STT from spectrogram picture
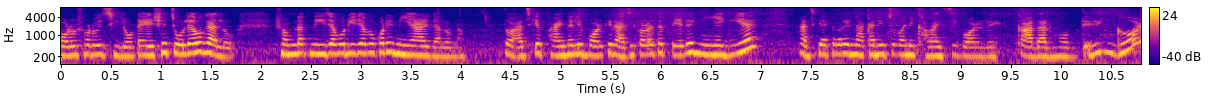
বড় সড়োই ছিল। ওটা এসে চলেও গেল। সোমনাথ নিয়ে যাব নিয়ে যাব করে নিয়ে আর গেল না। তো আজকে ফাইনালি বরকে রাজি করাতে পেরে নিয়ে গিয়ে আজকে একেবারে নাকানি চুপানি খাওয়াইছি বরেরে, কাদার মধ্যে। ঘর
